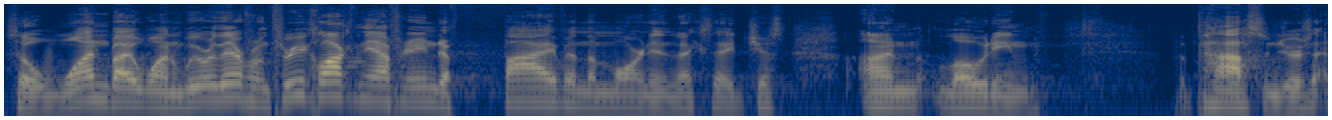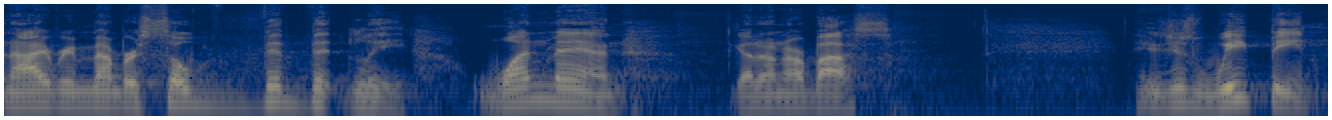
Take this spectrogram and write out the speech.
So one by one, we were there from 3 o'clock in the afternoon to 5 in the morning the next day, just unloading the passengers. And I remember so vividly one man got on our bus He was just weeping.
